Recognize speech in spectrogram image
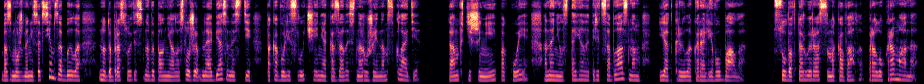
Возможно, не совсем забыла, но добросовестно выполняла служебные обязанности, пока волей случая не оказалась на оружейном складе. Там, в тишине и покое, она не устояла перед соблазном и открыла королеву бала. Су во второй раз смаковала пролог романа.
